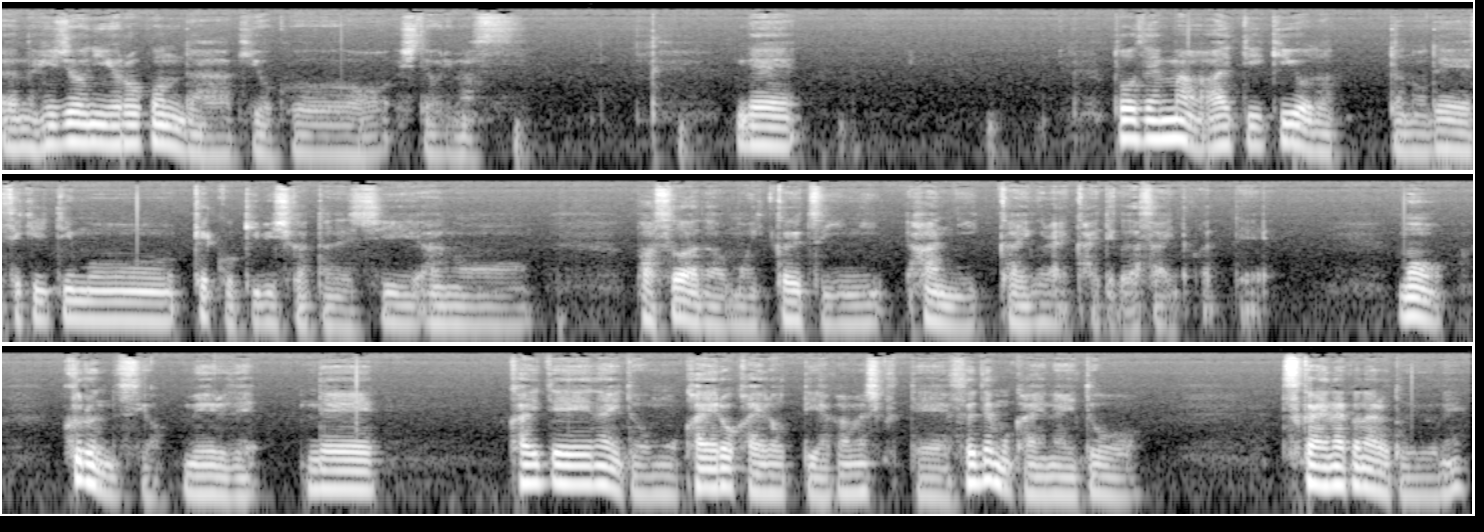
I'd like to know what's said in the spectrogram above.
あの非常に喜んだ記憶をしております。で、当然まあ IT 企業だったので、セキュリティも結構厳しかったですし、あの、パスワードはもう1ヶ月に半に1回ぐらい変えてくださいとかって、もう来るんですよ、メールで。で、変えてないともう帰ろう帰ろってやかましくて、それでも変えないと使えなくなるというね、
